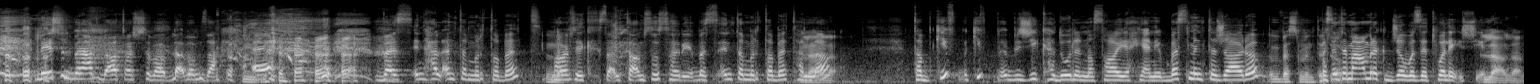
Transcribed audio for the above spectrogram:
ليش البنات بيقاطعوا الشباب؟ لا بمزح. بس إن هل أنت مرتبط؟ ما. بعرف هيك سالت I'm so sorry بس أنت مرتبط هلا؟ لا لا. طب كيف كيف بيجيك هدول النصايح؟ يعني بس من تجارب؟ بس من بس أنت تجارب. ما عمرك تجوزت ولا شيء لا لا لا.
